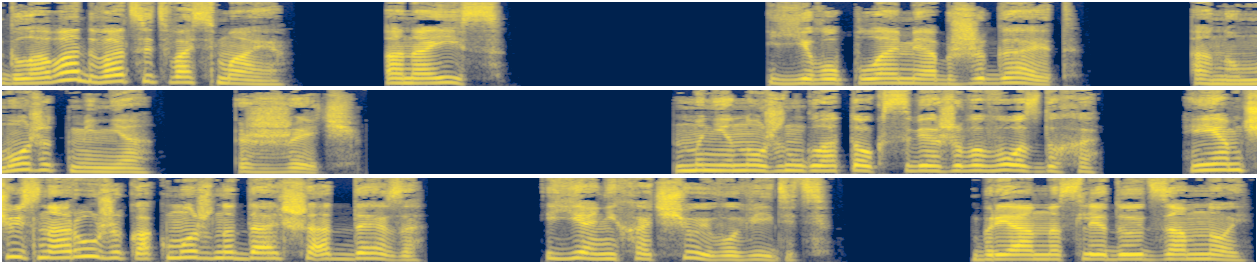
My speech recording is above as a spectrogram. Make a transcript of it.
Глава двадцать восьмая. Анаис. Его пламя обжигает. Оно может меня сжечь. Мне нужен глоток свежего воздуха, я мчусь наружу как можно дальше от Деза. Я не хочу его видеть. Брианна следует за мной.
